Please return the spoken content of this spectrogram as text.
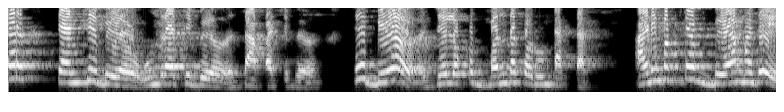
तर त्यांचे बिळ उंदराचे बिळ सापाचे बिळ हे बिळ जे लोक बंद करून टाकतात. आणि मग त्या बिळामध्ये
